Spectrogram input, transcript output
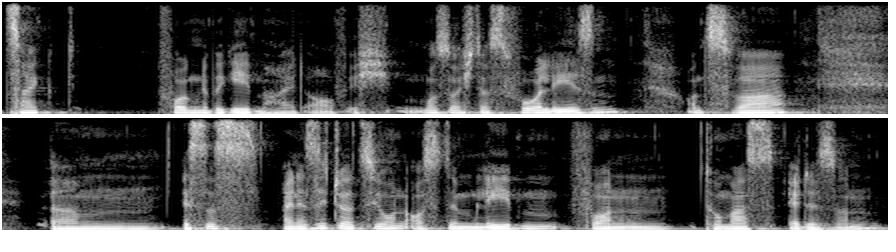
zeigt folgende Begebenheit auf. Ich muss euch das vorlesen. Und zwar ähm, ist es eine Situation aus dem Leben von Thomas Edison,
